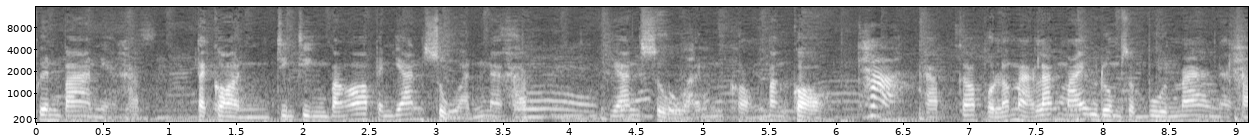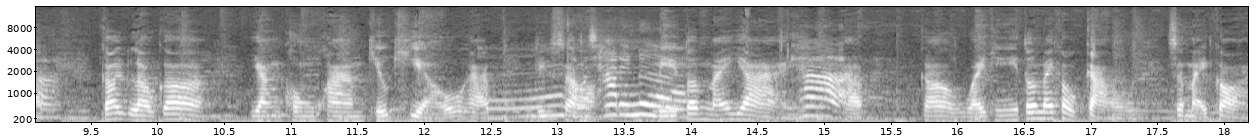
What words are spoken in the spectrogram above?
พื่อนๆบ้านเนี่ยครับ แต่ก่อนจริง ๆ บางอ้อเป็นย่านสวนนะครับ อืมย่านสวนของบางกอกค่ะ ครับก็ผลหมากรากไม้อุดมสมบูรณ์มากนะครับ ค่ะก็เราก็ยังคงความเขียวๆครับอืมจิ๊กซอธรรมชาตินิดนึงมีต้นไม้ใหญ่ค่ะ ครับ ก็ไว้ที่นี้ต้นไม้เก่าๆ สมัยก่อน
